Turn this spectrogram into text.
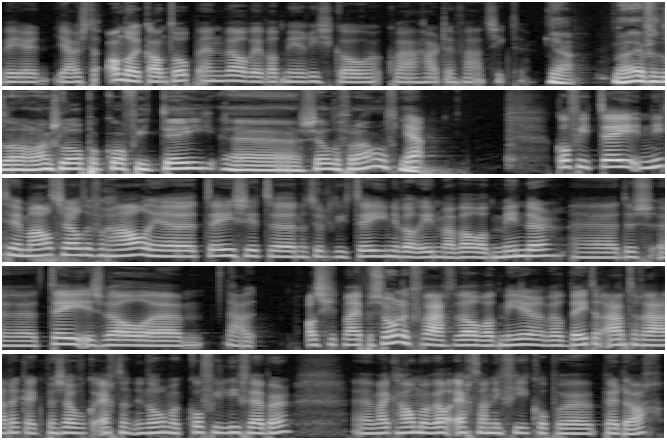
weer juist de andere kant op. En wel weer wat meer risico qua hart- en vaatziekten. Ja, maar even er nog langslopen. Koffie, thee, hetzelfde verhaal of niet? Ja. Koffie, thee, niet helemaal hetzelfde verhaal. Eh, thee zit eh, natuurlijk die theïne wel in, maar wel wat minder. Eh, dus thee is wel, ehm, nou, als je het mij persoonlijk vraagt, wel wat meer, wat beter aan te raden. Kijk, ik ben zelf ook echt een enorme koffieliefhebber. Maar ik hou me wel echt aan die vier koppen per dag.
